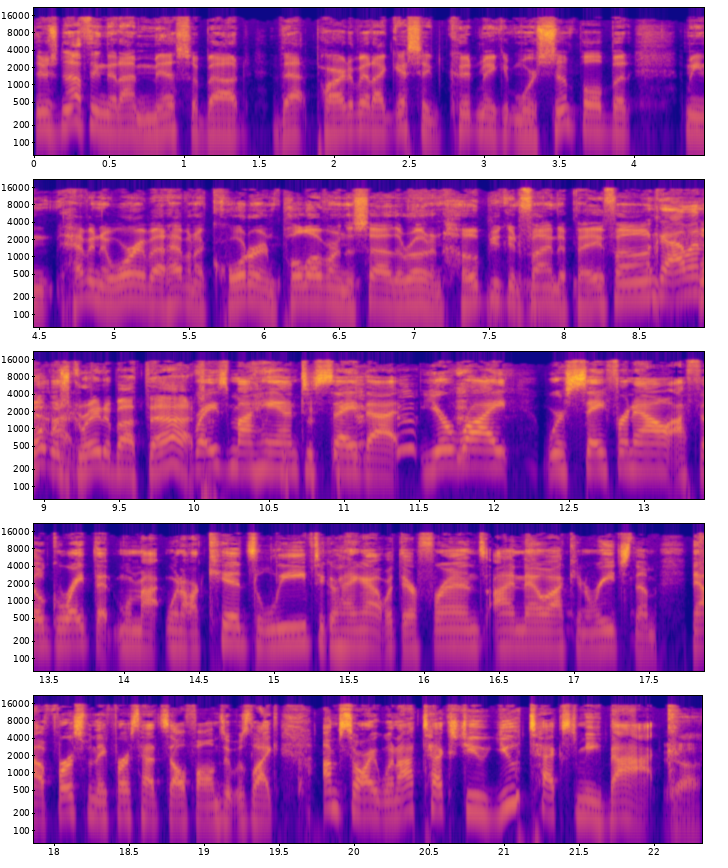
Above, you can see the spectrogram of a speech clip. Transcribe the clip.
There's nothing that I miss about that part of it. I guess it could make it more simple, but I mean, having to worry about having a quarter and pull over on the side of the road and hope you can find a payphone. Okay, I'm gonna- what was I- great about that? raise my hand to say that you're right. We're safer now. I feel great that when my when our kids leave to go hang out with their friends, I know I can reach them. Now, at first, when they first had cell phones, it was like, I'm sorry, when I text you, you text me back. Yeah.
